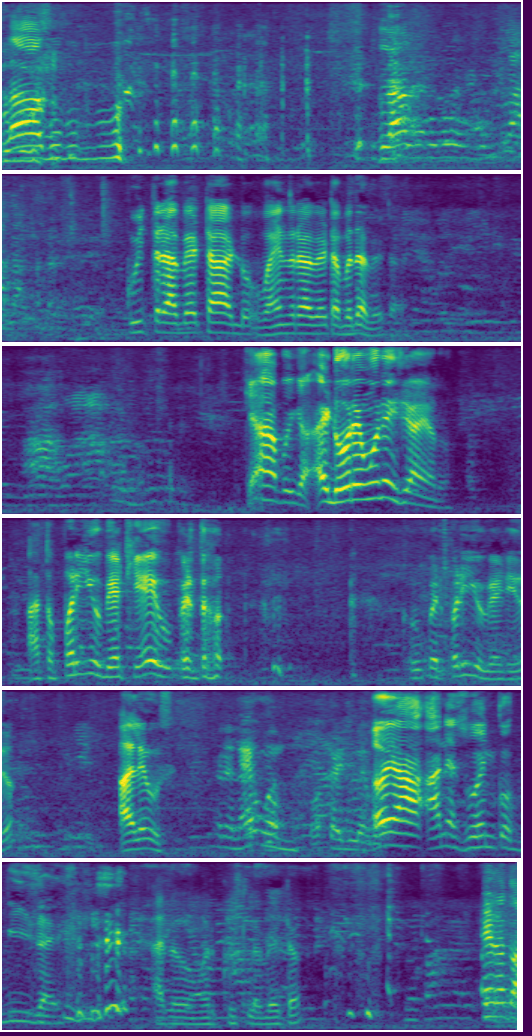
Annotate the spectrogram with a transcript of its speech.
લાબુ બુ બુ. લાબુ બુ બુ બુ. કૂતરા બેઠા વાંદરા બેઠા બધા બેઠા. ક્યાં પૂગ્યા? આ ડોરેમો નહીં છે અહીંયા તો. આ તો પરિયું બેઠી એ ઉપર તો. ઉપર પરિયું બેઠી તો. આ લેવું છે. અરે આને જોઈને કોક બી જાય. આ તો અમાર ખુશલો બેઠો. એને તો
